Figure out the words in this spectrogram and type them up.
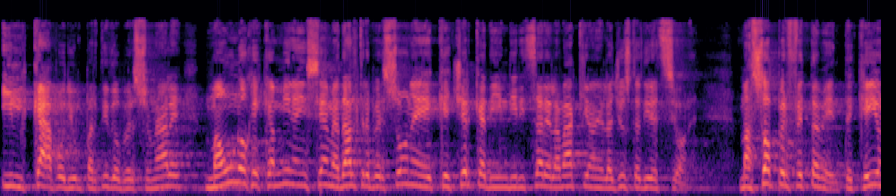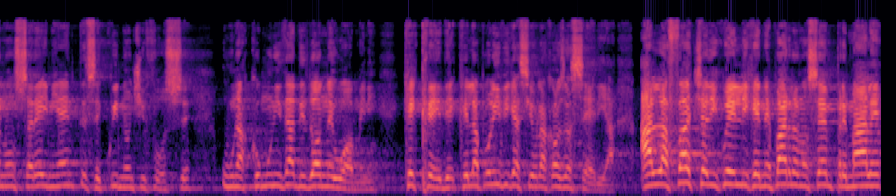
il capo di un partito personale, ma uno che cammina insieme ad altre persone e che cerca di indirizzare la macchina nella giusta direzione ma so perfettamente che io non sarei niente se qui non ci fosse una comunità di donne e uomini che crede che la politica sia una cosa seria. Alla faccia di quelli che ne parlano sempre male,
